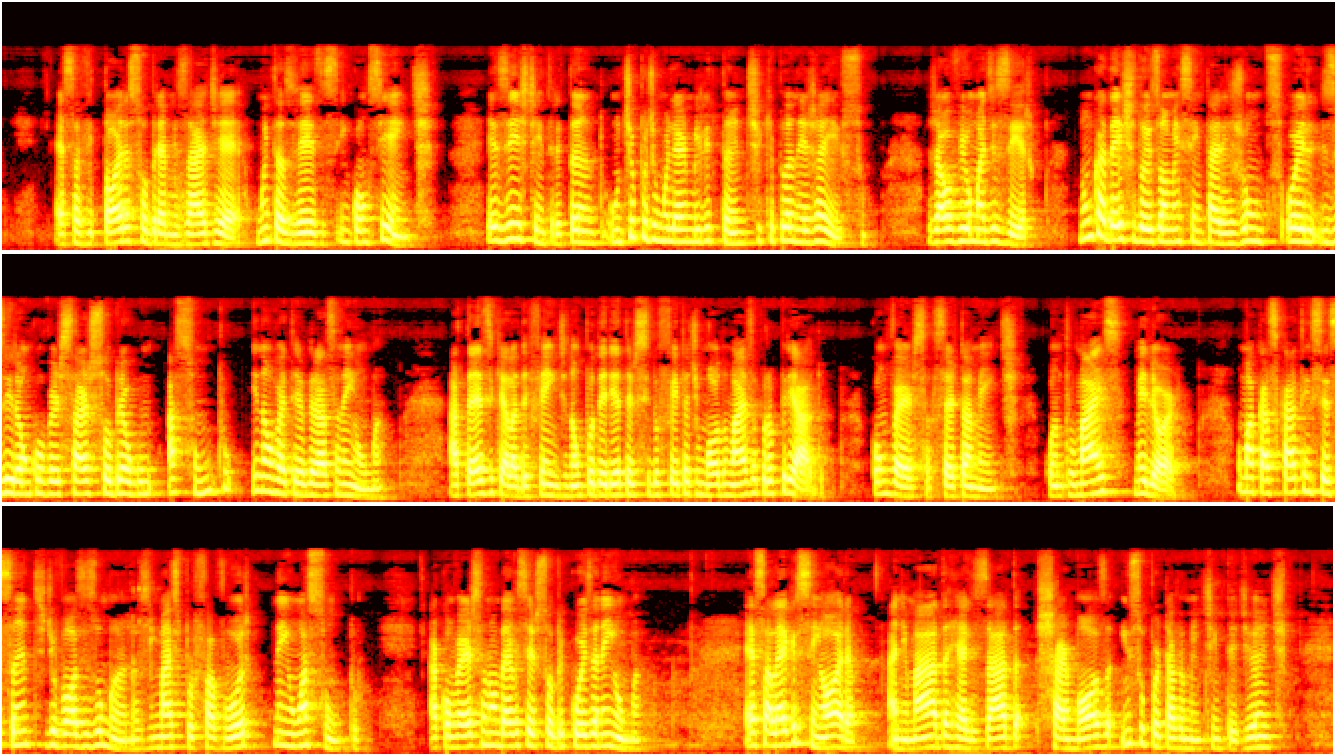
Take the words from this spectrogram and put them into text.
Essa vitória sobre a amizade é, muitas vezes, inconsciente. Existe, entretanto, um tipo de mulher militante que planeja isso. Já ouviu uma dizer: Nunca deixe dois homens sentarem juntos ou eles irão conversar sobre algum assunto e não vai ter graça nenhuma. A tese que ela defende não poderia ter sido feita de modo mais apropriado. Conversa, certamente. Quanto mais, melhor. Uma cascata incessante de vozes humanas, mas, por favor, nenhum assunto. A conversa não deve ser sobre coisa nenhuma. Essa alegre senhora, animada, realizada, charmosa, insuportavelmente entediante,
